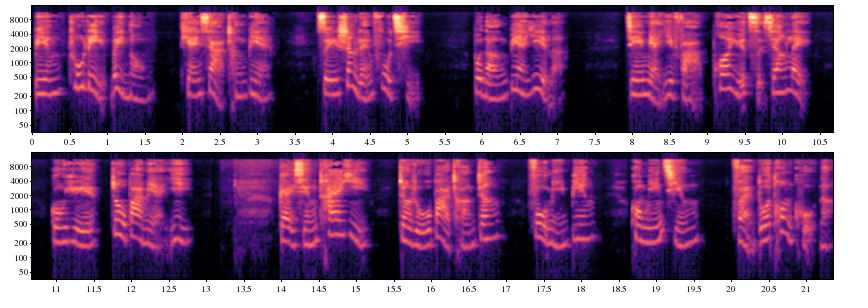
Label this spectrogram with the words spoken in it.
兵出力为农。”天下称变，虽圣人复起，不能变异了。今免疫法颇与此相类，公欲骤罢免疫，改行差役，正如罢长征，复民兵，恐民情反多痛苦呢。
